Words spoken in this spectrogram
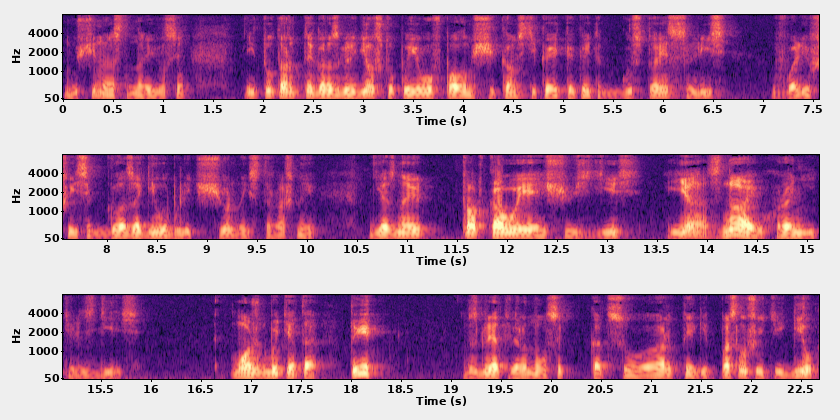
Мужчина остановился, и тут Артега разглядел, что по его впалым щекам стекает какая-то густая слизь. Ввалившиеся глаза Гила были черные, страшные. «Я знаю тот, кого я ищу здесь. Я знаю, хранитель здесь. Может быть, это ты?» Взгляд вернулся к отцу Артеги. «Послушайте, Гил,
